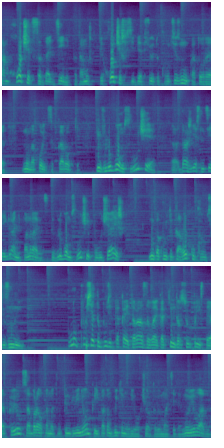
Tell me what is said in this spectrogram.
там хочется дать денег, потому что ты хочешь в себе всю эту крутизну, которая ну, находится в коробке. Ты в любом случае, а, даже если тебе игра не понравится, ты в любом случае получаешь ну, какую-то коробку крутизны ну, пусть это будет какая-то разовая, как киндер-сюрприз ты открыл, собрал там этого пингвиненка и потом выкинул его к чертовой матери. Ну и ладно.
